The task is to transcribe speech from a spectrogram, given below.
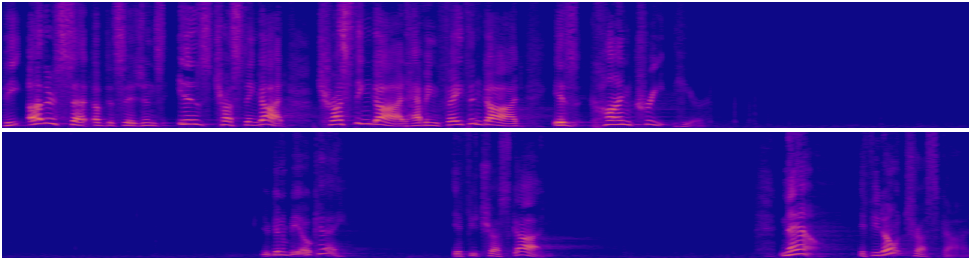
The other set of decisions is trusting God. Trusting God, having faith in God, is concrete here. You're going to be okay if you trust God. Now, if you don't trust God,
